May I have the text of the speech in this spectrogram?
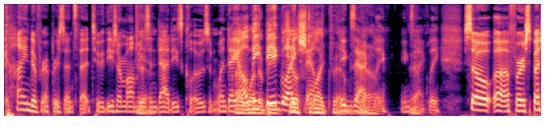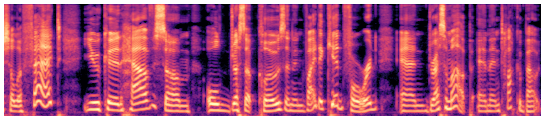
kind of represents that too. These are mommy's and daddy's clothes, and one day I I'll be wanna be big like, them. like them, yeah. Exactly. Exactly. So, uh, for a special effect, you could have some old dress up clothes and invite a kid forward and dress him up and then talk about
